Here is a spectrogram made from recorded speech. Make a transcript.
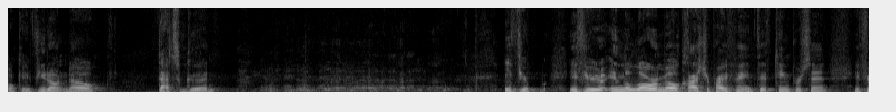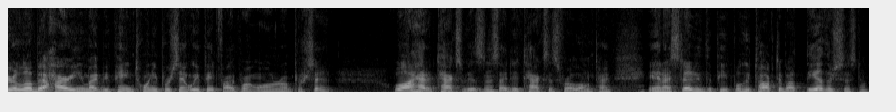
Okay, if you don't know, that's good. if you're if you're in the lower middle class, you're probably paying 15%. If you're a little bit higher, you might be paying 20%. We paid 5.11%. Well, I had a tax business. I did taxes for a long time, and I studied the people who talked about the other system.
